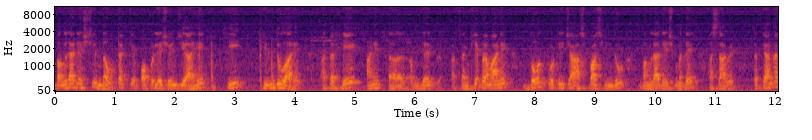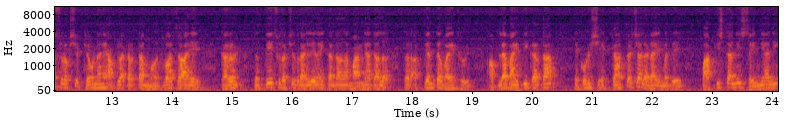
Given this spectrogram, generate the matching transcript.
बांगलादेशची नऊ टक्के पॉप्युलेशन जी आहे ही हिंदू आहे. आता हे आणि म्हणजे संख्येप्रमाणे दोन कोटीच्या आसपास हिंदू बांगलादेशमध्ये असावेत. तर त्यांना सुरक्षित ठेवणं हे आपल्याकरता महत्त्वाचं आहे. कारण जर ते सुरक्षित राहिले नाही त्यांना मारण्यात आलं तर अत्यंत वाईट होईल. आपल्या माहितीकरता एकोणीसशे एकाहत्तरच्या लढाईमध्ये पाकिस्तानी सैन्याने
